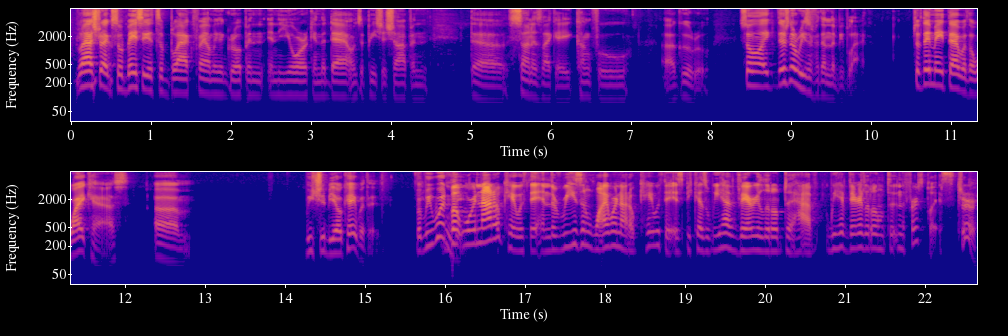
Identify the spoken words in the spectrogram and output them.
Last Dragon. So basically, it's a black family that grew up in, in New York, and the dad owns a pizza shop, and the son is like a kung fu uh, guru. So like, there's no reason for them to be black. So if they made that with a white cast, um, we should be okay with it. But we wouldn't. But be. we're not okay with it, and the reason why we're not okay with it is because we have very little to have. We have very little in the first place. sure.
